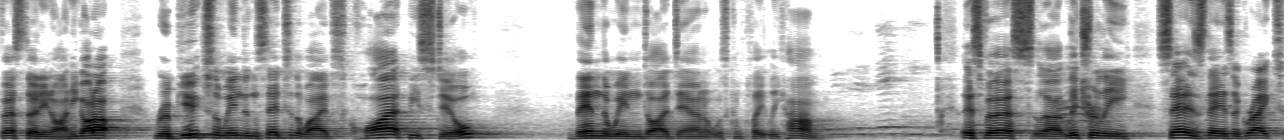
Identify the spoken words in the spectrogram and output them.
Verse 39 He got up, rebuked the wind, and said to the waves, Quiet, be still. Then the wind died down, it was completely calm. This verse uh, literally says there's a great,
